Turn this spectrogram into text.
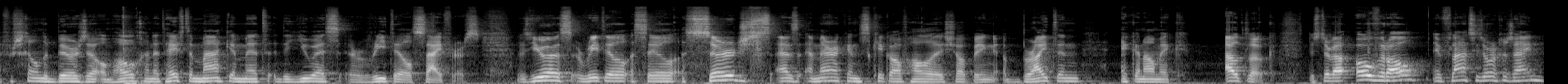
verschillende beurzen omhoog? En het heeft te maken met de US retail cijfers. Dus US retail sale surges as Americans kick off holiday shopping. Brighton economic outlook. Dus terwijl overal inflatiezorgen zijn,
